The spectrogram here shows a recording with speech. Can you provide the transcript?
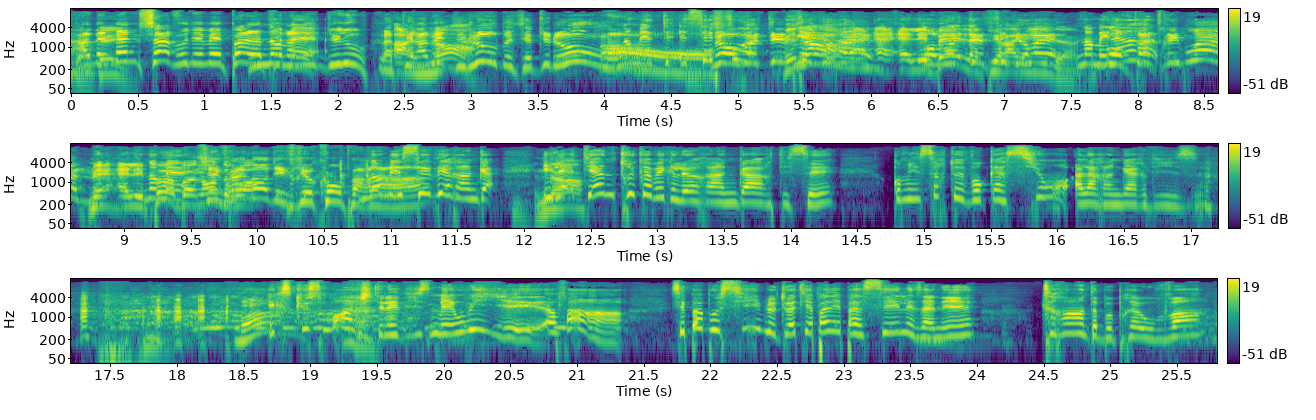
pyra- ah, mais même ça, vous n'aimez pas la Non, pyramide mais- du Louvre La Ah, pyramide non. du Louvre, mais c'est une honte. Non, mais t- c'est Mais on faux. va Mais défigurer. non, elle- elle est On belle, la défigurer pyramide. Non, mais Mon là- patrimoine. Mais elle est Non, pas mais au bon C'est endroit. vraiment des vieux cons par là. Non, mais hein. c'est des ringards. Il Non. a, il y a un truc avec le ringard, tu sais, comme une sorte de vocation à la ringardise. Moi Excuse-moi, je te le dise, mais oui, et- enfin, c'est pas possible. Tu vois, tu n'as pas dépassé les années 30 à peu près ou 20.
